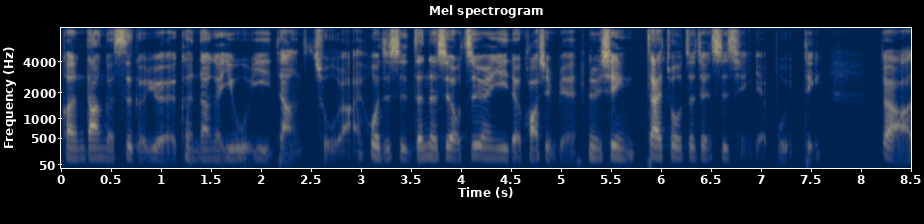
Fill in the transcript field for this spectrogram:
可能当个四个月，可能当个一五一这样子出来，或者是真的是有自愿意的跨性别女性在做这件事情，也不一定。对啊，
